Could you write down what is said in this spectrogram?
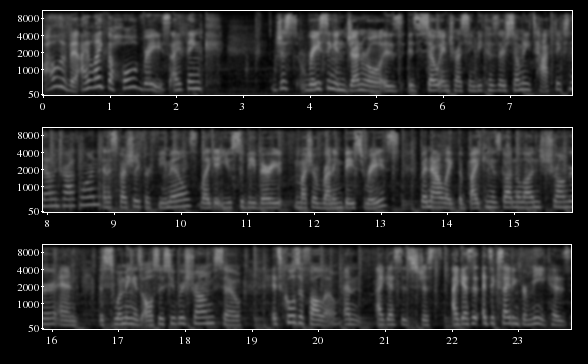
all of it. I like the whole race. I think just racing in general is is so interesting because there's so many tactics now in triathlon and especially for females like it used to be very much a running based race but now like the biking has gotten a lot stronger and the swimming is also super strong so it's cool to follow and i guess it's just i guess it, it's exciting for me because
